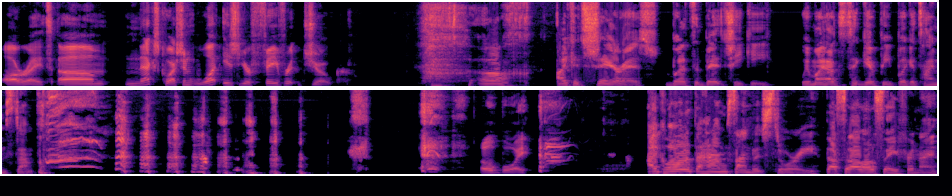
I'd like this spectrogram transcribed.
All right. Um, next question. What is your favorite joke? Ugh, I could share it, but it's a bit cheeky. We might have to give people like a timestamp. Oh boy. I call it the ham sandwich story. That's all I'll say for now.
